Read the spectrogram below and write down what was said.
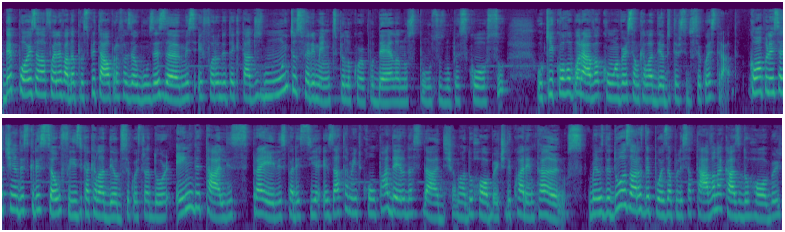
Depois, ela foi levada para o hospital para fazer alguns exames e foram detectados muitos ferimentos pelo corpo dela, nos pulsos, no pescoço o que corroborava com a versão que ela deu de ter sido sequestrada. Como a polícia tinha a descrição física que ela deu do sequestrador em detalhes, para eles parecia exatamente com o padeiro da cidade, chamado Robert, de 40 anos. Menos de duas horas depois, a polícia estava na casa do Robert,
